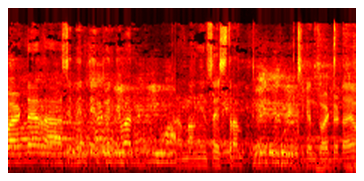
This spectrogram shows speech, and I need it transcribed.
quarter, ah, 17-21. Namang yun sa Stramp. 23. Second quarter tayo.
